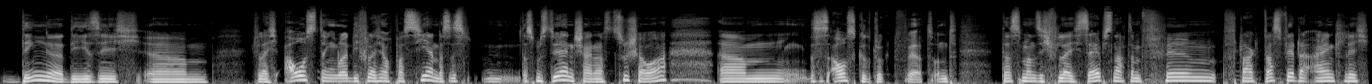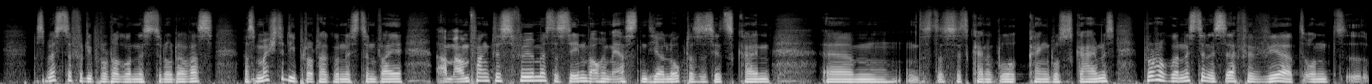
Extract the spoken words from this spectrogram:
Dinge, die sich ähm, vielleicht ausdenken oder die vielleicht auch passieren, das ist, das müsst ihr entscheiden als Zuschauer, ähm, dass es ausgedrückt wird. Und dass man sich vielleicht selbst nach dem Film fragt, was wäre eigentlich das Beste für die Protagonistin oder was, was möchte die Protagonistin? Weil am Anfang des Filmes, das sehen wir auch im ersten Dialog, das ist jetzt kein, ähm, das, das ist jetzt keine, kein großes Geheimnis. Die Protagonistin ist sehr verwirrt und äh,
